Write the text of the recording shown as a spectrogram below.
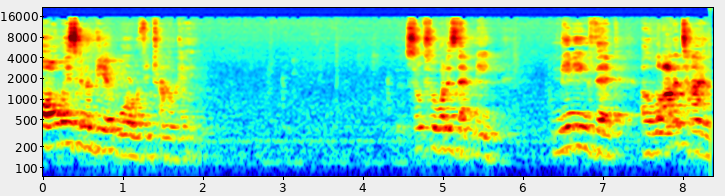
always going to be at war with eternal gain. So, so what does that mean? Meaning that a lot of times,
